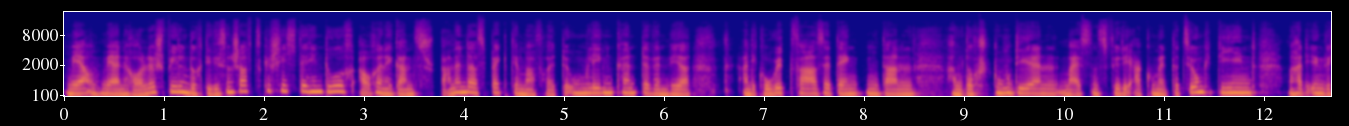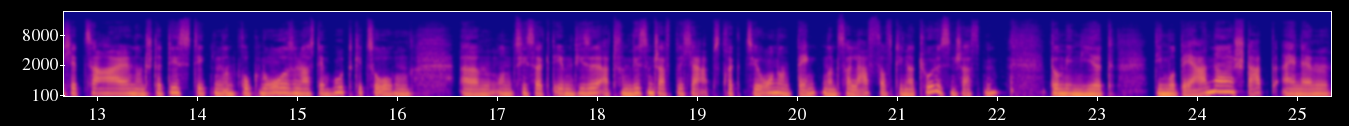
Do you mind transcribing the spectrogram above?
mehr und mehr eine Rolle spielen durch die Wissenschaftsgeschichte hindurch. Auch ein ganz spannender Aspekt, den man auf heute umlegen könnte. Wenn wir an die Covid-Phase denken, dann haben doch Studien meistens für die Argumentation gedient. Man hat irgendwelche Zahlen und Statistiken und Prognosen aus dem Hut gezogen. Ähm, und sie sagt eben, diese Art von wissenschaftlicher Abstraktion und Denken und Verlass auf die Naturwissenschaften dominiert die Moderne statt einem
